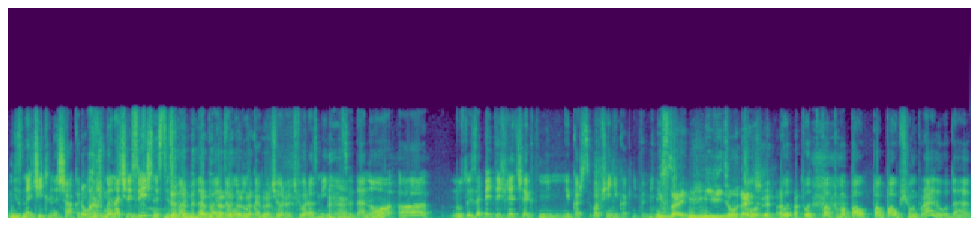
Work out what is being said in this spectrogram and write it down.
незначительный шаг, Ну, хорошо. мы начали с вечности Да, с вами, да, да, да, поэтому, да, ну, да, как да. бы, чего, чего размениваться, да, но, а, ну, то есть за 5000 лет человек, не- мне кажется, вообще никак не Не поменялся. знаю, не, не видел Ну, раньше. вот, вот по, по- по- по- по общему правилу, да,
